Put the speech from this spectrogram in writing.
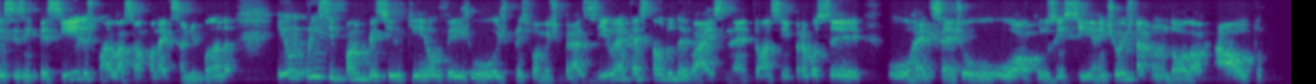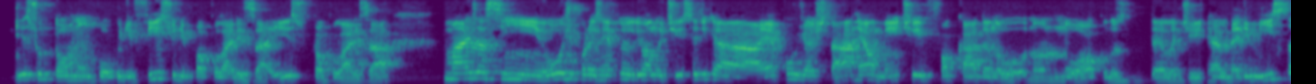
esses empecilhos com relação à conexão de banda. E o principal empecilho que eu vejo hoje, principalmente no Brasil, é a questão do device, né? Então, assim, para você, o headset, o, o óculos em si, a gente hoje está com um dólar alto, isso torna um pouco difícil de popularizar isso, popularizar, Mas, assim, hoje, por exemplo, eu li uma notícia de que a Apple já está realmente focada no, no, no, óculos dela de realidade mista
